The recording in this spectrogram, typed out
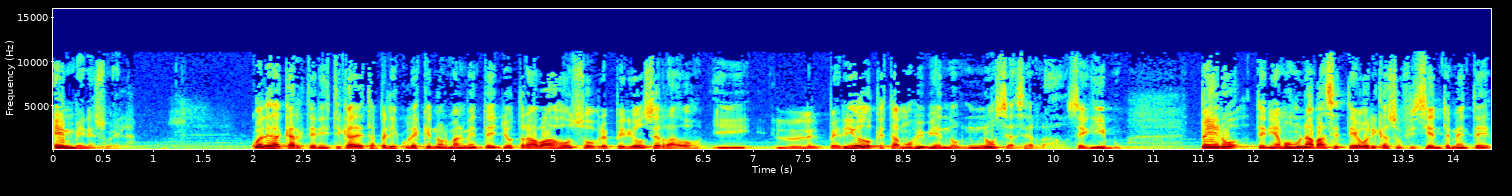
en Venezuela. ¿Cuál es la característica de esta película? Es que normalmente yo trabajo sobre periodos cerrados y el periodo que estamos viviendo no se ha cerrado, seguimos. Pero teníamos una base teórica suficientemente,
